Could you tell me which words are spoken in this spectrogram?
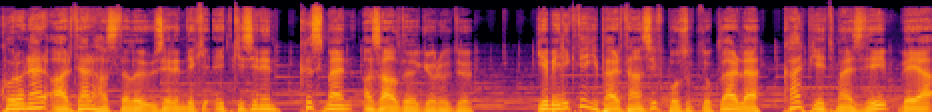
koroner arter hastalığı üzerindeki etkisinin kısmen azaldığı görüldü. Gebelikte hipertansif bozukluklarla kalp yetmezliği veya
